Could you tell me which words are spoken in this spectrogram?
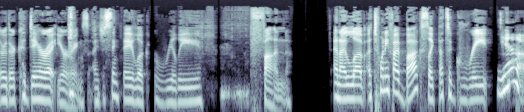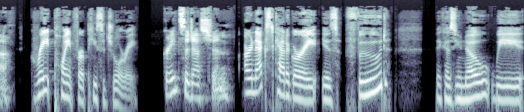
or their Cadera earrings. I just think they look really fun. And I love a 25 bucks. Like that's a great, yeah, great point for a piece of jewelry. Great suggestion. Our next category is food because you know we,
